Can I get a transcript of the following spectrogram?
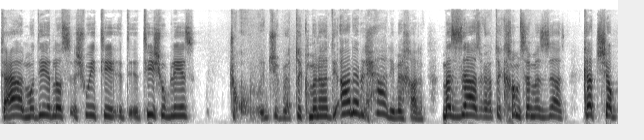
تعال مدير لو شوي ti- tissue please. يجيب يعطيك منادي؟ أنا بالحالي ما يخالف مزاز ويعطيك خمسة مزاز. كاتشب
